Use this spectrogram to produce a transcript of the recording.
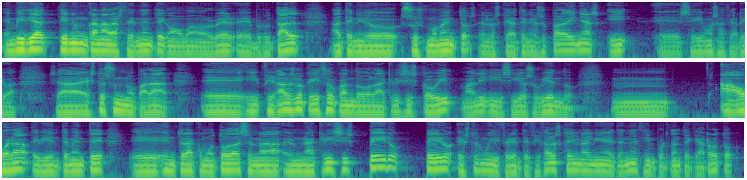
Nvidia tiene un canal ascendente, como podemos ver, eh, brutal. Ha tenido sus momentos en los que ha tenido sus paradiñas y eh, seguimos hacia arriba. O sea, esto es un no parar. Eh, y fijaros lo que hizo cuando la crisis COVID, ¿vale? Y siguió subiendo. Mm, ahora, evidentemente, entra como todas en una, en una crisis, pero, pero esto es muy diferente. Fijaros que hay una línea de tendencia importante que ha roto,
